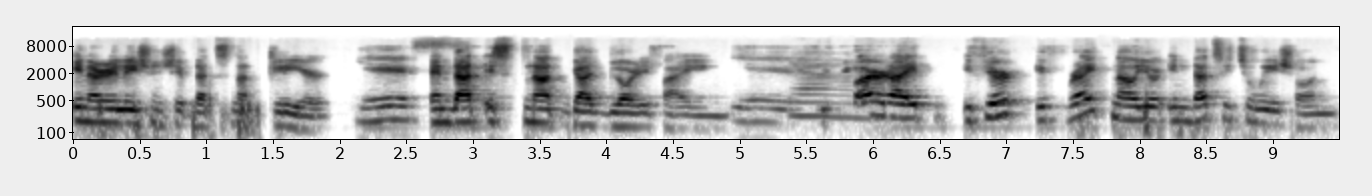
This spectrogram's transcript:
in a relationship that's not clear. Yes. And that is not God glorifying. Yes. Yeah. If you are right, if you're if right now you're in that situation,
